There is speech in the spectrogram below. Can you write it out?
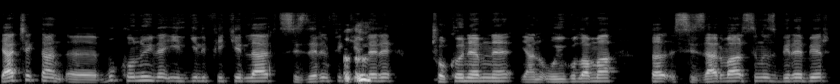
Gerçekten eee, bu konuyla ilgili fikirler, sizlerin fikirleri çok önemli. Yani uygulama da sizler varsınız birebir.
